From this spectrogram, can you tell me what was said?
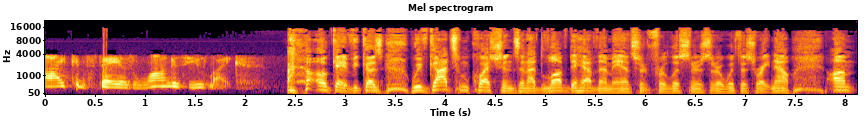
I can stay as long as you like. okay, because we've got some questions and I'd love to have them answered for listeners that are with us right now. Um,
